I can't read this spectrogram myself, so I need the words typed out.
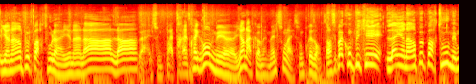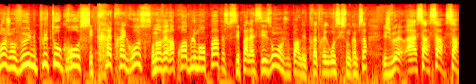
il y en a un peu partout là. Il y en a là, là. Bah, elles sont pas très très grandes mais euh, il y en a quand même, elles sont là, elles sont présentes. Alors c'est pas compliqué, là il y en a un peu partout mais moi j'en veux une plutôt grosse. Et très très grosse, on en verra probablement pas parce que c'est pas la saison, je vous parle des très très grosses qui sont comme ça. Et je veux, ah ça, ça, ça,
